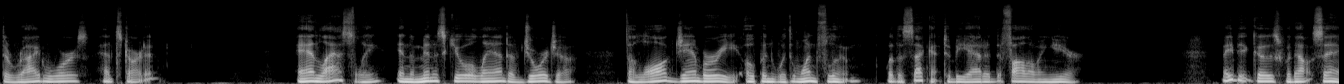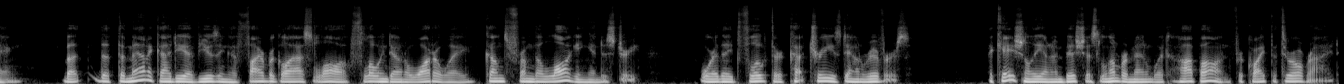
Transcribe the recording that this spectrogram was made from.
The ride wars had started. And lastly, in the minuscule land of Georgia, the Log Jamboree opened with one flume, with a second to be added the following year. Maybe it goes without saying, but the thematic idea of using a fiberglass log flowing down a waterway comes from the logging industry, where they'd float their cut trees down rivers. Occasionally, an ambitious lumberman would hop on for quite the thrill ride.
